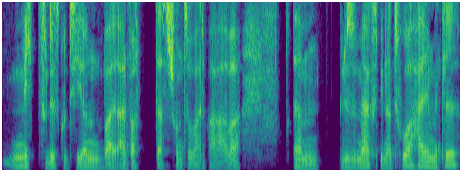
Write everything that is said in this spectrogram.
nicht zu diskutieren, weil einfach das schon zu weit war. Aber ähm, wie du so merkst, wie Naturheilmittel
